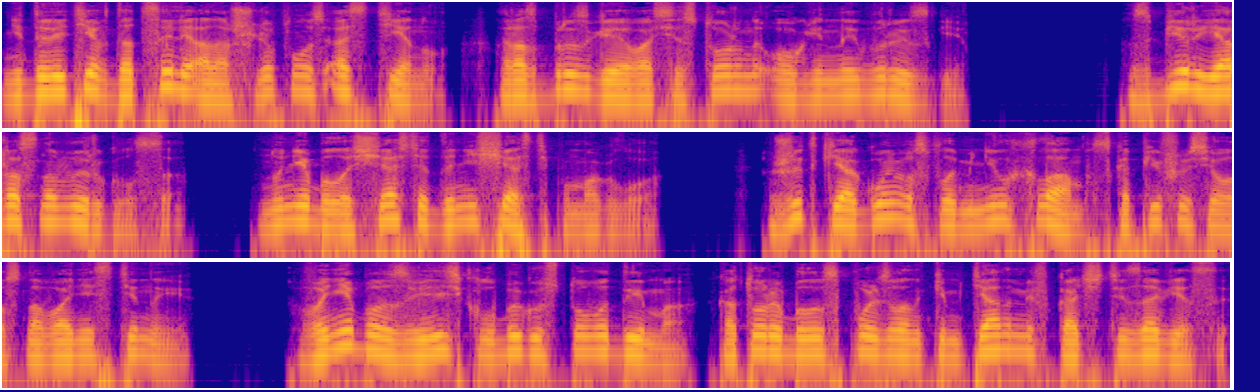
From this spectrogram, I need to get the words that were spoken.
Не долетев до цели, она шлепнулась о стену, разбрызгивая во все стороны огненные брызги. Сбир яростно выругался, но не было счастья, да несчастье помогло. Жидкий огонь воспламенил хлам, скопившийся у основания стены. В небо взвелись клубы густого дыма, который был использован кемтянами в качестве завесы.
